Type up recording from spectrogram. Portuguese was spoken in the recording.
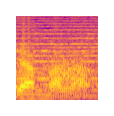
Llámala.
